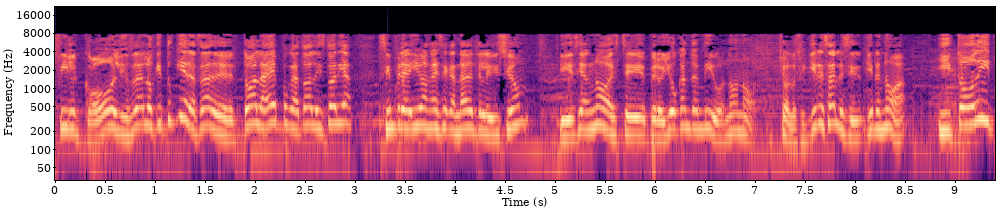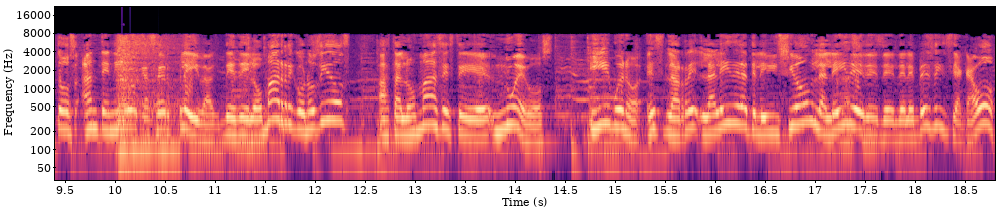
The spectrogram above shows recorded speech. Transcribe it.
Phil Collins, o sea, lo que tú quieras, ¿sabes? De toda la época, toda la historia, siempre iban a ese canal de televisión y decían, no, este, pero yo canto en vivo. No, no, cholo, si quieres sale, si quieres no. ¿ah? Y toditos han tenido que hacer playback, desde los más reconocidos hasta los más este, nuevos. Y bueno, es la, re- la ley de la televisión, la ley de, de- de- de la empresa y se acabó.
